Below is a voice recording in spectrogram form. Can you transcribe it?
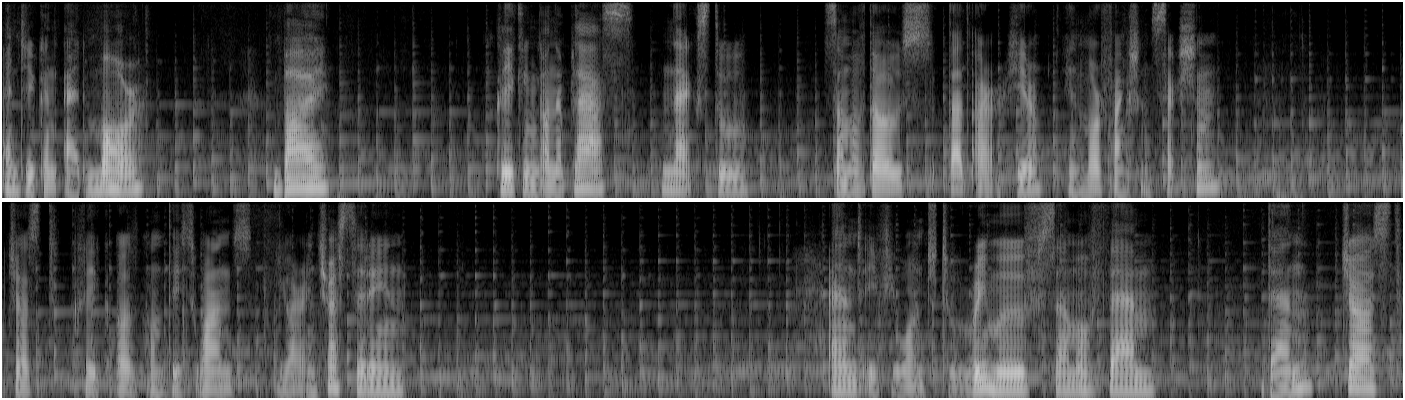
And you can add more by clicking on a plus next to some of those that are here in more functions section. Just click on these ones you are interested in and if you want to remove some of them then just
